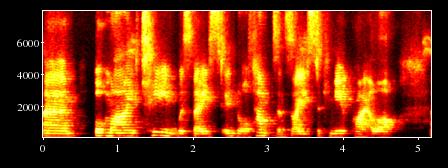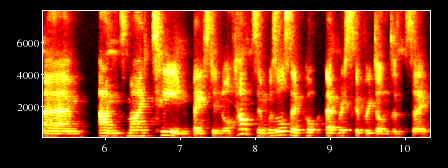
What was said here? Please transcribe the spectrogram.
Um, but my team was based in Northampton, so I used to commute quite a lot. Um, and my team based in Northampton was also put at risk of redundancy.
